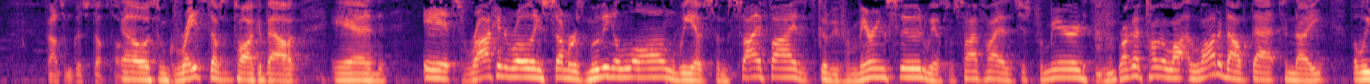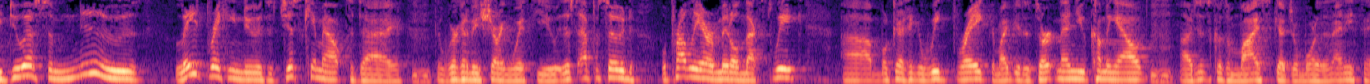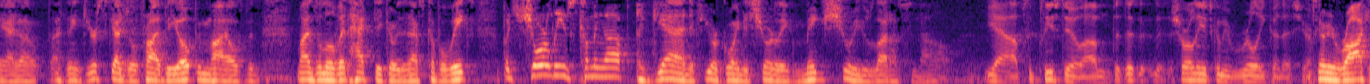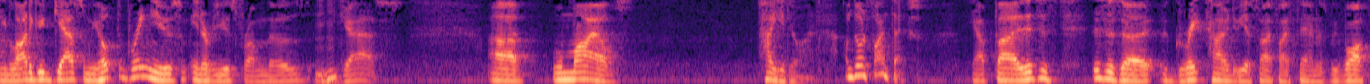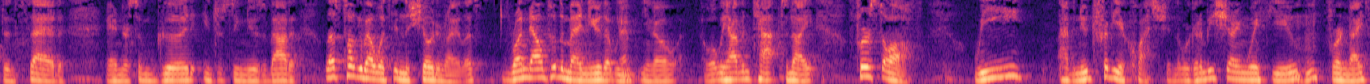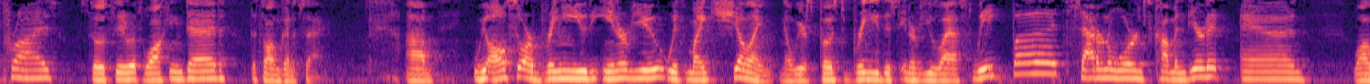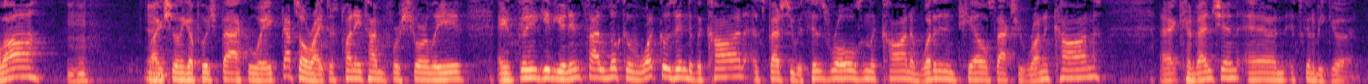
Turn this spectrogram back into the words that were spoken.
Found some good stuff talking. Oh, some great stuff to talk about and it's rock and rolling. Summer is moving along. We have some sci-fi that's going to be premiering soon. We have some sci-fi that's just premiered. Mm-hmm. We're not going to talk a lot, a lot about that tonight, but we do have some news, late breaking news that just came out today that we're going to be sharing with you. This episode will probably air middle next week. Um, we're going to take a week break. There might be a dessert menu coming out, uh, just because of my schedule more than anything. I don't, I think your schedule will probably be open, Miles, but mine's a little bit hectic over the next couple of weeks. But shore leave's coming up again. If you are going to shore leave, make sure you let us know. Yeah, pl- please do. Um, th- th- th- surely it's going to be really good this year. It's going to be rocking. A lot of good guests, and we hope to bring you some interviews from those guests. Uh, well, Miles, how you doing? I'm doing fine, thanks. Yeah, but this is this is a, a great time to be a sci-fi fan, as we've often said, and there's some good, interesting news about it. Let's talk about what's in the show tonight. Let's run down through the menu that we, you know, what we have in tap tonight. First off, we have a new trivia question that we're going to be sharing with you for a nice prize associated with Walking Dead. That's all I'm going to say. Um, we also are bringing you the interview with Mike Schilling. Now we were supposed to bring you this interview last week, but Saturn Awards commandeered it and voila. Mike Schilling got pushed back a week. That's all right. There's plenty of time before shore leave, and he's going to give you an inside look of what goes into the con, especially with his roles in the con and what it entails to actually run a con, uh, convention, and it's going to be good.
